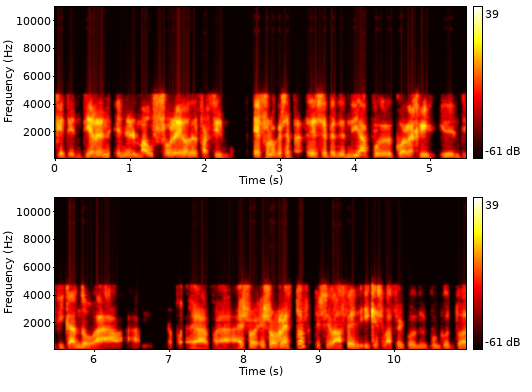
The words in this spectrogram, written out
que te entierren en el mausoleo del fascismo. Eso es lo que se, eh, se pretendía pues, corregir, identificando a, esos, restos, que se va a hacer y que se va a hacer con, toda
